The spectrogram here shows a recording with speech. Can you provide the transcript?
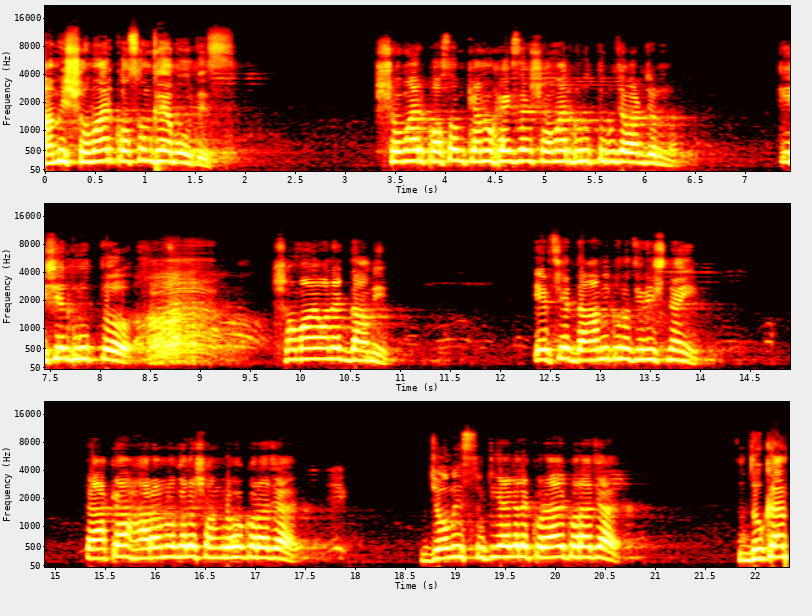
আমি সময়ের কসম খাইয়া বলতেছি। সময়ের কসম কেন খাইছেন? সময়ের গুরুত্ব বুঝাবার জন্য। কিসের গুরুত্ব? সময় অনেক দামি। এর চেয়ে দামি কোনো জিনিস নাই। টাকা হারানো গেলে সংগ্রহ করা যায়। জমি ছুটিয়া গেলে ক্রয় করা যায়। দোকান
